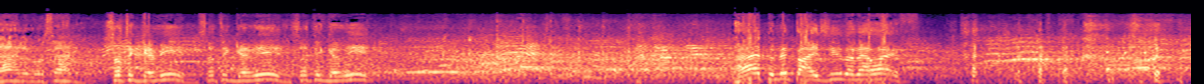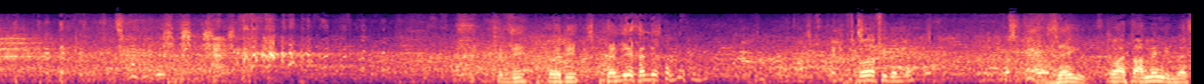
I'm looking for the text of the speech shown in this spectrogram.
أهلا وسهلا. صوتك جميل صوتك جميل صوتك جميل. هاتوا اللي أنتوا عايزينه أنا واقف. خليه خليه خليه خليه خليه. خليه اقفي جنبها إزاي اوعى تقع منك بس.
